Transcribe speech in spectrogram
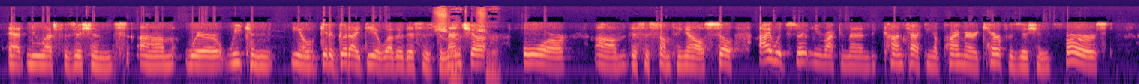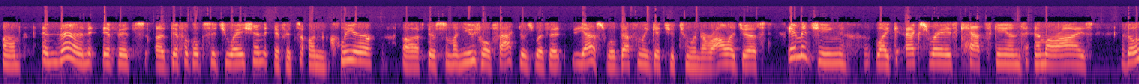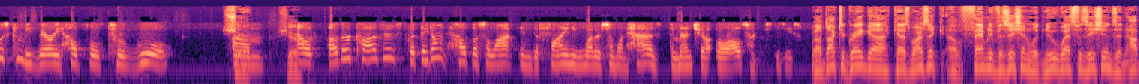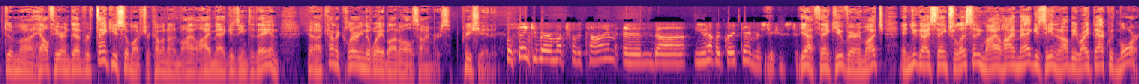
at New West Physicians, um, where we can you know get a good idea whether this is dementia sure, sure. or um, this is something else. So I would certainly recommend contacting a primary care physician first. Um, and then, if it's a difficult situation, if it's unclear, uh, if there's some unusual factors with it, yes, we'll definitely get you to a neurologist. Imaging like x rays, CAT scans, MRIs, those can be very helpful to rule sure, um, sure. out other causes, but they don't help us a lot in defining whether someone has dementia or Alzheimer's disease. Well, Dr. Greg uh, a family physician with New West Physicians and Optum uh, Health here in Denver, thank you so much for coming on Mile High Magazine today and uh, kind of clearing the way about Alzheimer's. Appreciate it. Well, thank you very much for the time, and uh, you have a great day, Mr. Houston. Yeah, thank you very much. And you guys, thanks for listening. Mile High Magazine, and I'll be right back with more.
